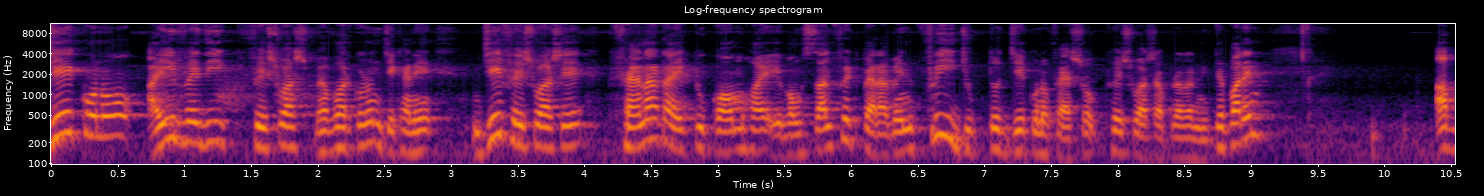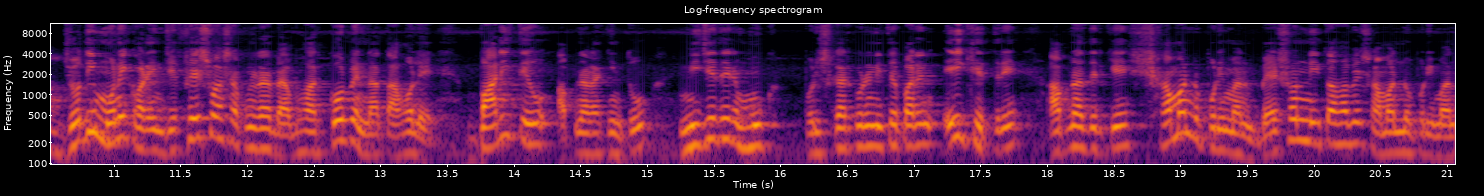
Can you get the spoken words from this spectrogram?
যে কোনো আয়ুর্বেদিক ফেসওয়াশ ব্যবহার করুন, যেখানে যে ফেস ওয়াশে ফেনাটা একটু কম হয় এবং সালফেট, প্যারাবেন ফ্রি যুক্ত যে কোনো ফেস ওয়াশ আপনারা নিতে পারেন। আপ, যদি মনে করেন যে ফেসওয়াশ আপনারা ব্যবহার করবেন না, তাহলে বাড়িতেও আপনারা কিন্তু নিজেদের মুখ পরিষ্কার করে নিতে পারেন। এই ক্ষেত্রে আপনাদেরকে সামান্য পরিমাণ বেসন নিতে হবে, সামান্য পরিমাণ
